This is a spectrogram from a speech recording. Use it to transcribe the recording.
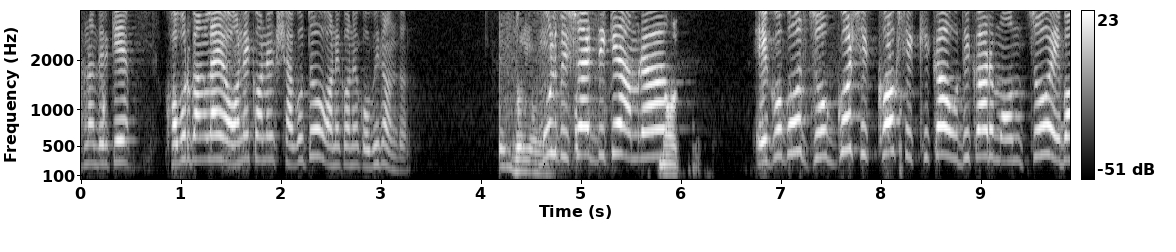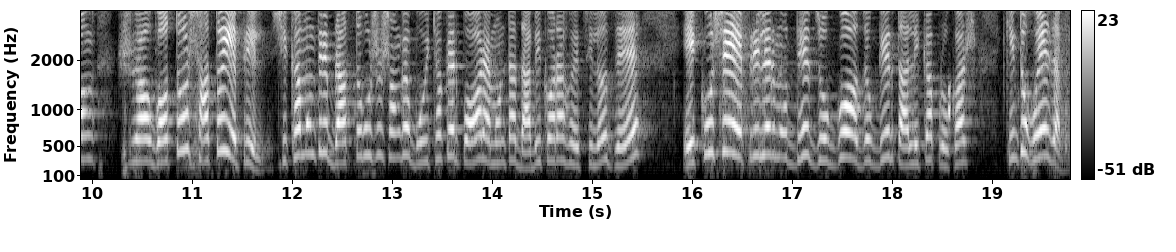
আপনাদেরকে খবর বাংলায় অনেক অনেক স্বাগত অনেক অনেক অভিনন্দন। মূল বিষয়ের দিকে আমরা এগোবো যোগ্য শিক্ষক, শিক্ষিকা, অধিকার মঞ্চ এবং গত সাতই এপ্রিল শিক্ষামন্ত্রী ব্রাত্য বসুর সঙ্গে বৈঠকের পর এমনটা দাবি করা হয়েছিল যে একুশে এপ্রিলের মধ্যে যোগ্য অযোগ্যের তালিকা প্রকাশ কিন্তু হয়ে যাবে।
